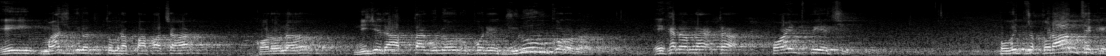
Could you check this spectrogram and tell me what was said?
এই মাসগুলোতে তোমরা পাপাচার করো না, নিজের আত্মাগুলোর উপরে জুলুম করো না। এখানে আমরা একটা পয়েন্ট পেয়েছি। পবিত্র কোরআন থেকে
